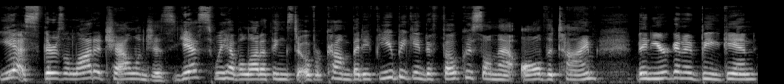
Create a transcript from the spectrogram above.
Yes, there's a lot of challenges. Yes, we have a lot of things to overcome, but if you begin to focus on that all the time, then you're going to begin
